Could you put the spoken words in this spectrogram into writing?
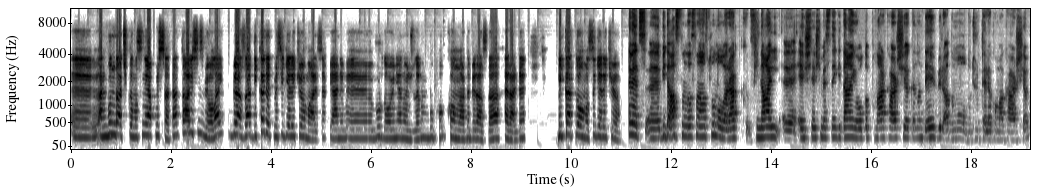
Ee, hani bunun da açıklamasını yapmış zaten. Talihsiz bir olay. Biraz daha dikkat etmesi gerekiyor maalesef. Yani e, burada oynayan oyuncuların bu konularda biraz daha herhalde dikkatli olması gerekiyor. Evet e, bir de aslında sana son olarak final e, eşleşmesine giden yolda Pınar Karşıyaka'nın dev bir adımı oldu Türk Telekom'a karşı.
